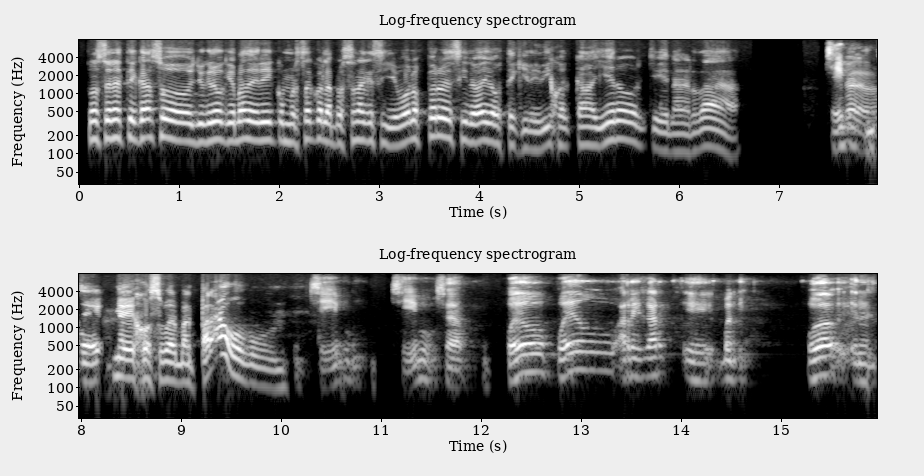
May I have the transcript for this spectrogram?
Entonces, en este caso, yo creo que más debería conversar con la persona que se llevó los perros y decirle, oiga, ¿usted qué le dijo al caballero? Porque la verdad sí, me, dejó súper mal parado. Sí, sí, o sea, puedo, puedo arriesgar, eh, bueno, puedo, en el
